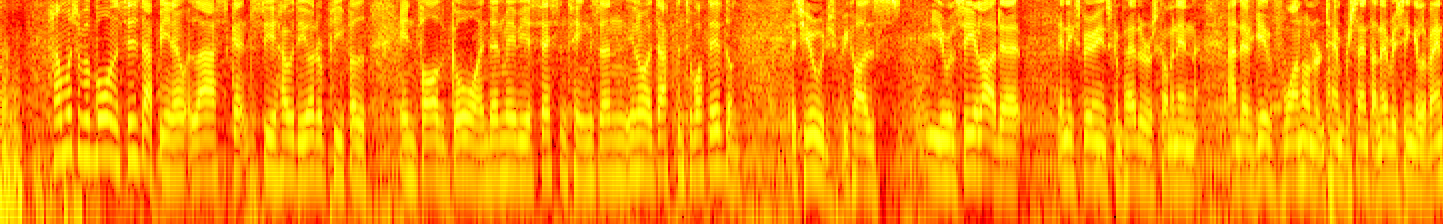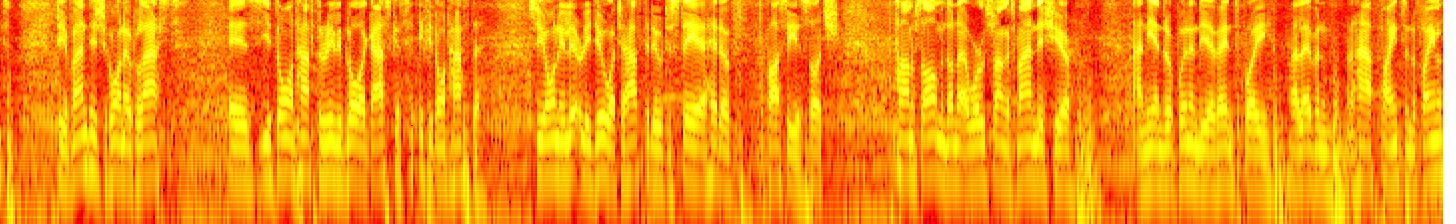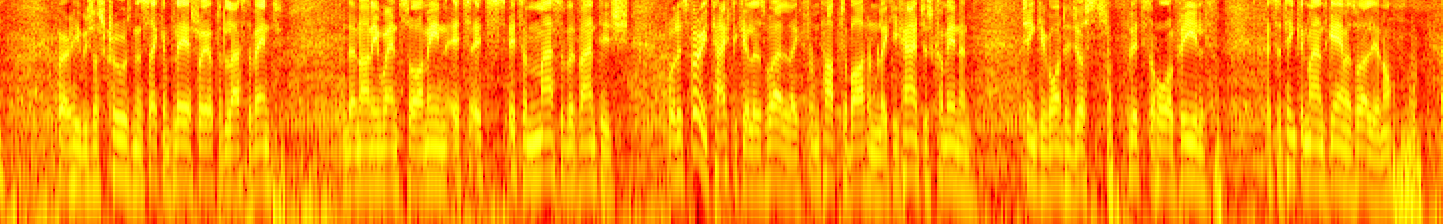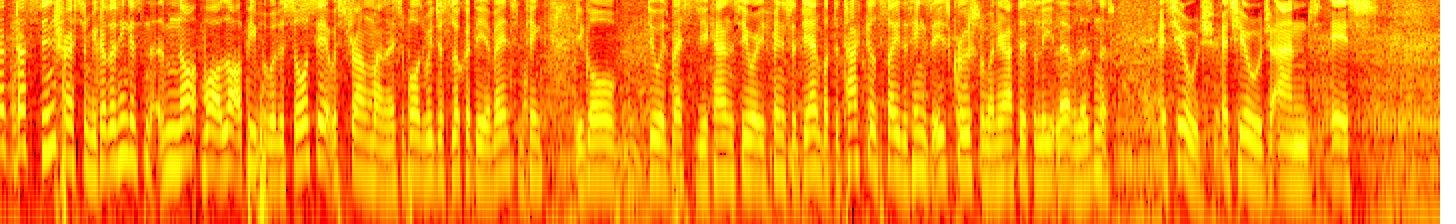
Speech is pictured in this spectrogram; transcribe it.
How much of a bonus is that being out last, getting to see how the other people involved go, and then maybe assessing things and you know adapting to what they've done? It's huge because you will see a lot of the inexperienced competitors coming in and they'll give 110% on every single event. The advantage of going out last is you don't have to really blow a gasket if you don't have to. So you only literally do what you have to do to stay ahead of the posse as such. Tom Stoltman done it at World's Strongest Man this year, and he ended up winning the event by 11 and a half points in the final, where he was just cruising in second place right up to the last event. And then on he went. So I mean, it's it's it's a massive advantage, but it's very tactical as well. Like from top to bottom, like you can't just come in and think you're going to just blitz the whole field. It's a thinking man's game as well, you know. That, that's interesting because I think it's not what a lot of people would associate with strongman. I suppose we just look at the events and think you go do as best as you can see where you finish at the end. But the tactical side of things is crucial when you're at this elite level, isn't it? It's huge. It's huge, and it.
